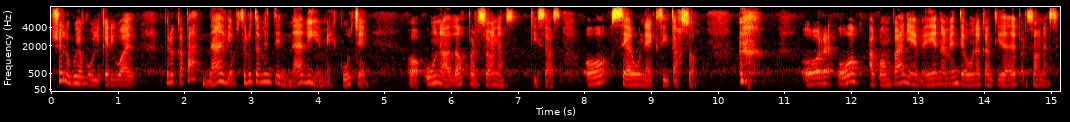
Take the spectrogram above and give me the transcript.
yo los voy a publicar igual, pero capaz nadie, absolutamente nadie me escuche, o una o dos personas quizás, o sea un exitazo. o, acompañe medianamente a una cantidad de personas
